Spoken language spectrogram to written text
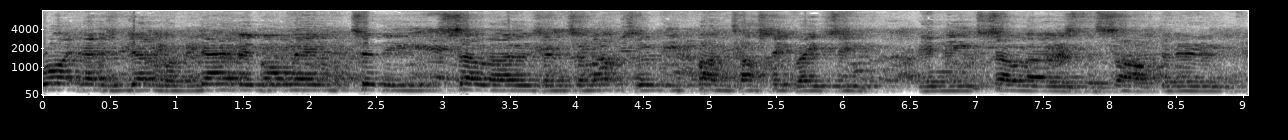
Right, ladies and gentlemen, we now move on then to the solos and some absolutely fantastic racing in the solos this afternoon.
